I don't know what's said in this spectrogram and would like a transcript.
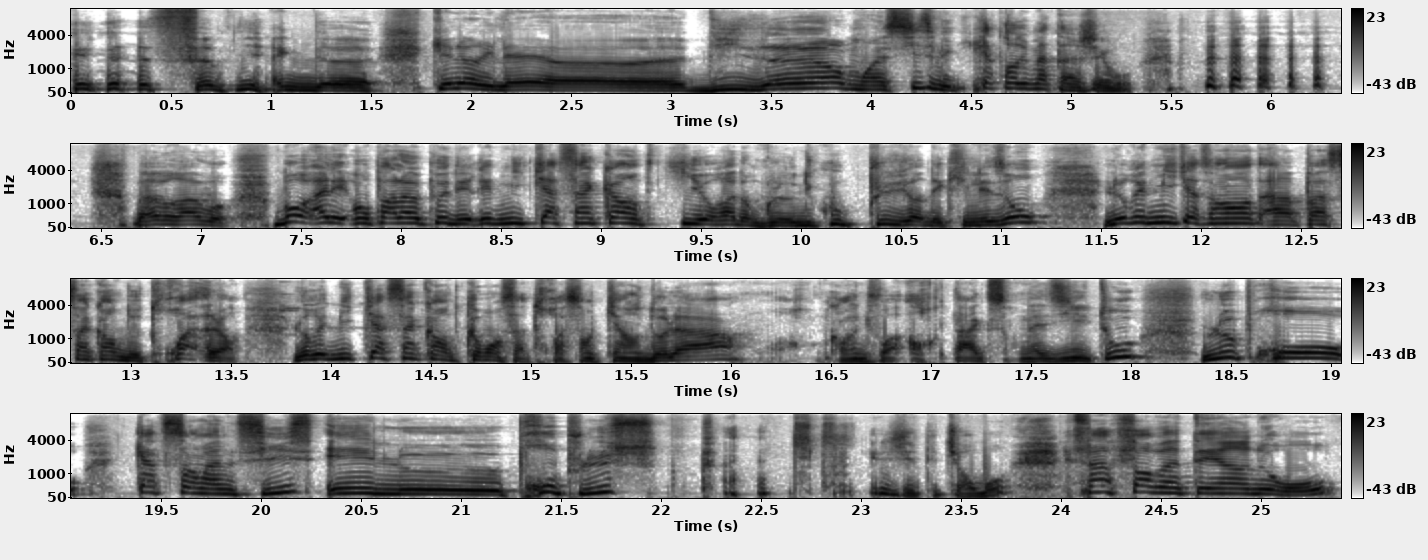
Les insomniaques de... Quelle heure il est 10h, euh, moins 6, ça fait 4h du matin chez vous. bah bravo. Bon, allez, on parle un peu des Redmi K50 qui aura donc du coup plusieurs déclinaisons. Le Redmi K50 a un pain 50 de 3. Alors, le Redmi K50 commence à 315 dollars encore une fois hors taxe en Asie et tout. Le Pro 426 et le Pro Plus, j'étais turbo, 521 euros.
